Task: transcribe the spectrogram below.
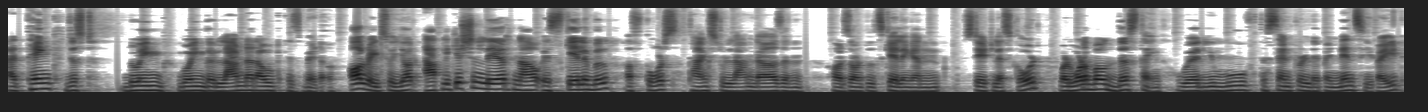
I think just doing going the lambda route is better all right so your application layer now is scalable of course thanks to lambdas and horizontal scaling and stateless code. But what about this thing where you move the central dependency, right?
